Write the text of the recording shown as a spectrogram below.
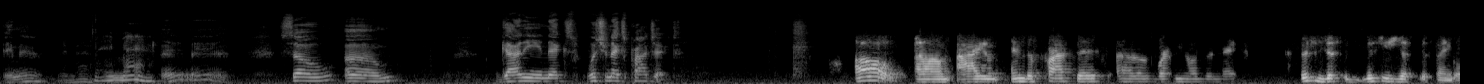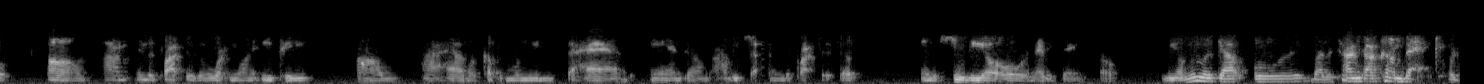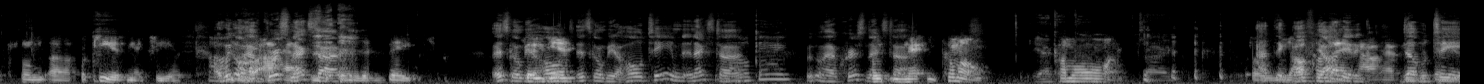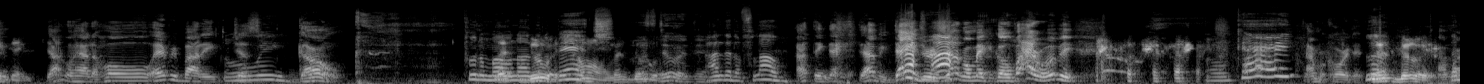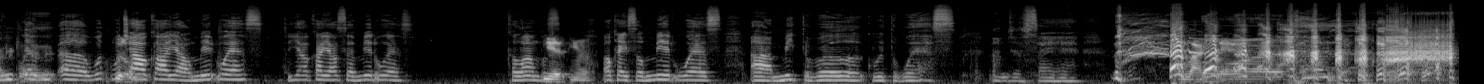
Amen. Amen. Amen. Amen. So, um, got any next? What's your next project? Oh, um, I am in the process of working on the next. This is just this is just the single. Um, I'm in the process of working on an EP. Um, I have a couple more meetings to have, and um, I'll be starting the process of in the studio and everything. So be on the lookout for it. By the time I come back for from uh, for kids next year, Oh, we gonna So have I'll Chris next time. send the date. It's gonna be a whole. again? It's gonna be a whole team the next time. Okay. We're gonna have Chris next time. Ne- Come on, Yeah, come on. Sorry. So I think y'all both y'all back, need I'll to have to double send you the team. Y'all gonna have the whole everybody just Ooh-wee. gone. Put them Let's on under the it. bench. Come on, let's do Let's it. do it then. Under the floor. I think that that'd be dangerous. Y'all gonna make it go viral. It'd be, Okay. I'm recording. Look. Let's do it. I'm The, already playing the, it. uh, what, what y'all call y'all Midwest? Do y'all call yourself Midwest? Columbus. Yes, ma'am. Okay, so Midwest, uh, meet the rug with the West. I'm just saying. I like that.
